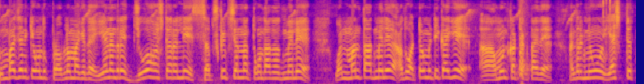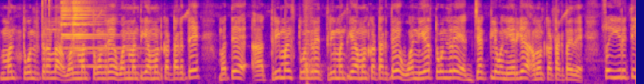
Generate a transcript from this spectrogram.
ತುಂಬ ಜನಕ್ಕೆ ಒಂದು ಪ್ರಾಬ್ಲಮ್ ಆಗಿದೆ. ಏನಂದರೆ ಜಿಯೋ ಹಾಟ್ಸ್ಟಾರಲ್ಲಿ ಸಬ್ಸ್ಕ್ರಿಪ್ಷನ್ನ ತೊಗೊಂಡಾದ್ಮೇಲೆ ಒನ್ ಮಂತ್ ಆದಮೇಲೆ ಅದು ಆಟೋಮೆಟಿಕ್ಕಾಗಿ ಅಮೌಂಟ್ ಕಟ್ ಆಗ್ತಾ ಇದೆ. ಅಂದರೆ ನೀವು ಎಷ್ಟು ಮಂತ್ ತೊಗೊಂಡಿರ್ತಾರಲ್ಲ ಒನ್ ಮಂತ್ ತೊಗೊಂಡ್ರೆ ಒನ್ ಮಂತ್ಗೆ ಅಮೌಂಟ್ ಕಟ್ ಆಗುತ್ತೆ. ಮತ್ತು ತ್ರೀ ಮಂತ್ಸ್ ತೊಗೊಂಡ್ರೆ ತ್ರೀ ಮಂತ್ಗೆ ಅಮೌಂಟ್ ಕಟ್ ಆಗುತ್ತೆ. ಒನ್ ಇಯರ್ ತೊಗೊಂಡಿದ್ರೆ ಎಕ್ಸಾಕ್ಟ್ಲಿ ಒನ್ ಇಯರ್ಗೆ ಅಮೌಂಟ್ ಕಟ್ ಆಗ್ತಾ ಇದೆ. ಸೊ ಈ ರೀತಿ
